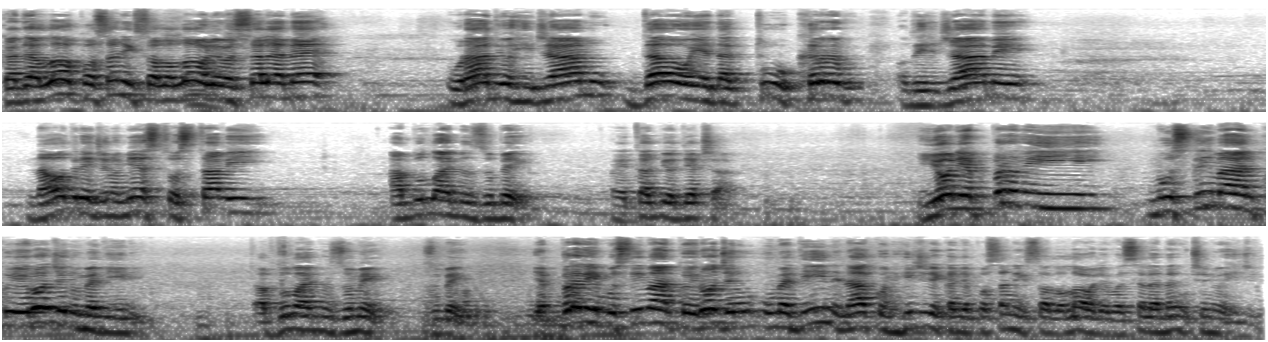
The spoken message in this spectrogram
kada je Allah poslanik sallallahu alaihi wasallame uradio hijjamu, dao je da tu krv od hijjame na određeno mjesto stavi Abdullah ibn Zubayr. On je tad bio dječak. I on je prvi musliman koji je rođen u Medini. Abdullah ibn Zubayr. Zubayr. Je prvi musliman koji je rođen u Medini nakon hijđre kad je poslanik sallallahu alaihi wasallam učinio hijjru.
